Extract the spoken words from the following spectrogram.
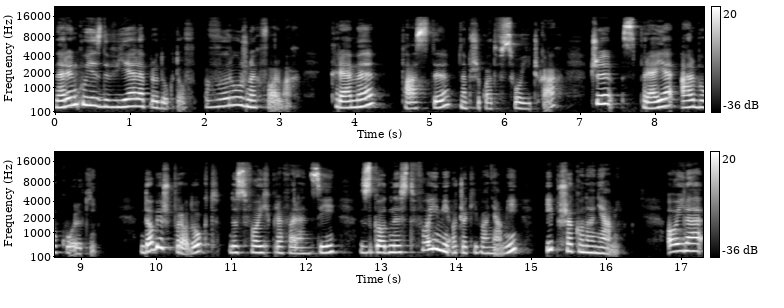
Na rynku jest wiele produktów w różnych formach: kremy, pasty, na przykład w słoiczkach, czy spreje albo kulki. Dobierz produkt do swoich preferencji, zgodny z Twoimi oczekiwaniami i przekonaniami. O ile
